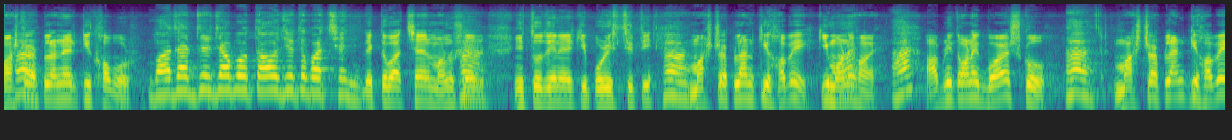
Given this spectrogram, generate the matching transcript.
মাস্টার। প্ল্যানের কি খবর? বাজার যে যাব তাও যেতে পারছেন দেখতে পাচ্ছেন মানুষের হ্যাঁ। নিত্যদিনের কি পরিস্থিতি। মাস্টার প্ল্যান কি হবে? কি মনে হ্যাঁ, হয়? হ্যাঁ। আপনি তো অনেক বয়স্ক। মাস্টার প্ল্যান কি হবে?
